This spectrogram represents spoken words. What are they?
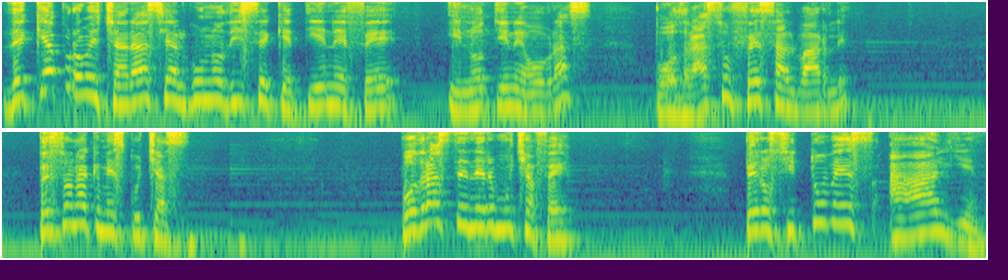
¿de qué aprovechará si alguno dice que tiene fe y no tiene obras? ¿Podrá su fe salvarle? Persona que me escuchas, podrás tener mucha fe, pero si tú ves a alguien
